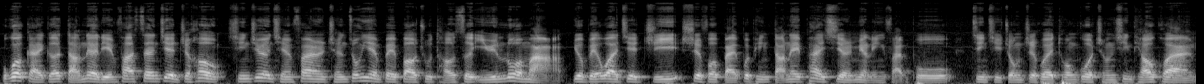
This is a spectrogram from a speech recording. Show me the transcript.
不过改革党内连发三箭之后，行政院前发言人陈宗彦被爆出桃色疑云落马，又被外界质疑是否摆。不平党内派系而面临反扑。近期中执会通过诚信条款，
